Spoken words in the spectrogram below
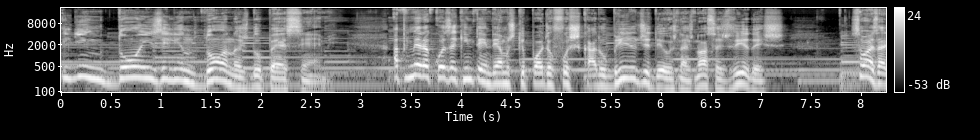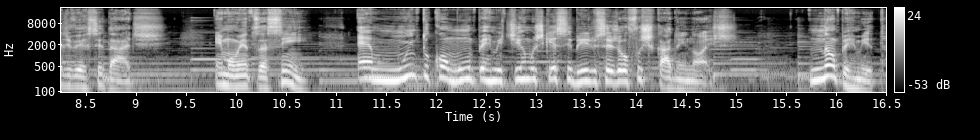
Lindões e lindonas do PSM. A primeira coisa que entendemos que pode ofuscar o brilho de Deus nas nossas vidas são as adversidades. Em momentos assim, é muito comum permitirmos que esse brilho seja ofuscado em nós. Não permita.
